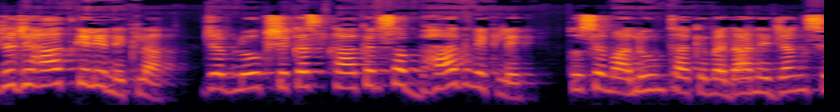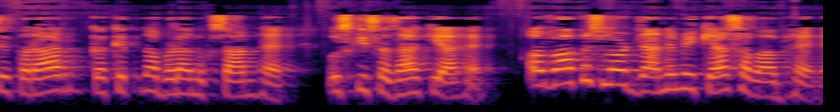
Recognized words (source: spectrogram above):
جو جہاد کے لیے نکلا۔ جب لوگ شکست کھا کر سب بھاگ نکلے، تو اسے معلوم تھا کہ میدان جنگ سے فرار کا کتنا بڑا نقصان ہے۔ اس کی سزا کیا ہے؟ اور واپس لوٹ جانے میں کیا ثواب ہے؟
